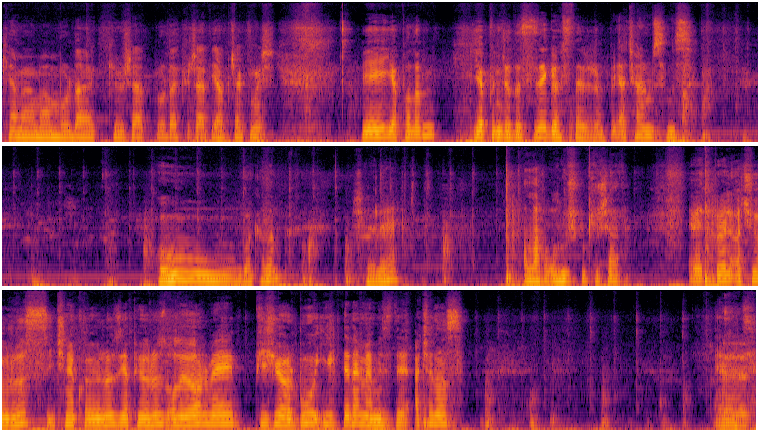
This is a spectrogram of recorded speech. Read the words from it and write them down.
Kemerman burada. Kürşat burada. Kürşat yapacakmış. Ve yapalım. Yapınca da size gösteririm. Bir açar mısınız? Oo, bakalım. Şöyle. Allah olmuş bu Kürşat. Evet böyle açıyoruz. içine koyuyoruz. Yapıyoruz. Oluyor ve pişiyor. Bu ilk denememizdi. Açınız. Evet. Evet.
